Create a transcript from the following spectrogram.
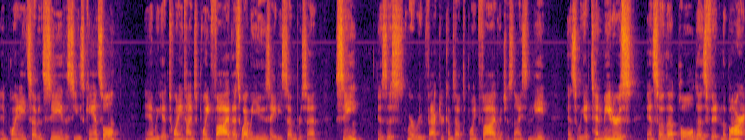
and 0.87 c, the c's cancel, and we get 20 times 0.5. That's why we use 87% c, is this square root factor comes out to 0.5, which is nice and neat. And so we get 10 meters, and so the pole does fit in the barn.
